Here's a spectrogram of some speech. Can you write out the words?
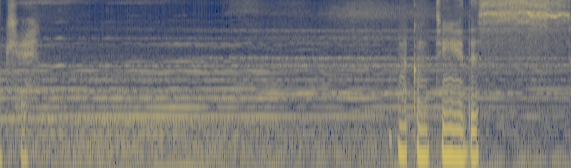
Okay. I'm gonna continue this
